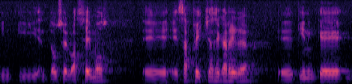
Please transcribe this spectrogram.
Y, entonces lo hacemos, eh, esas fechas de carrera eh, tienen, que,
